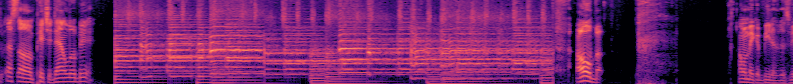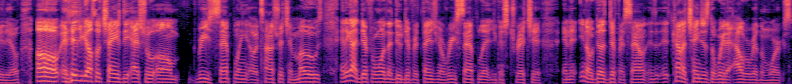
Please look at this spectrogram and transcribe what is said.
Let's let's um pitch it down a little bit. Oh, but I'm gonna make a beat of this video. Oh, and then you can also change the actual um resampling or time stretching modes, and they got different ones that do different things. You can resample it, you can stretch it, and it you know does different sound. It, it kind of changes the way the algorithm works.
